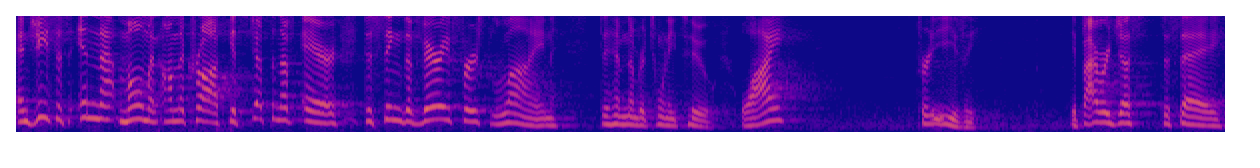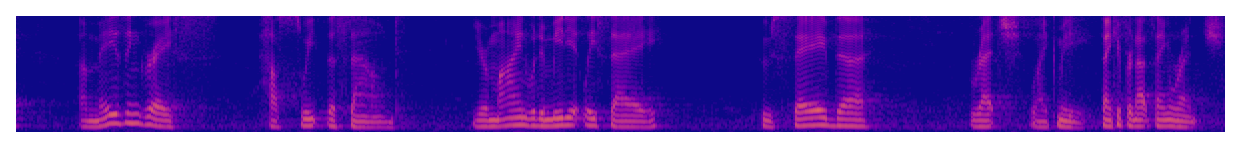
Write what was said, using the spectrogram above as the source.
And Jesus, in that moment on the cross, gets just enough air to sing the very first line to hymn number 22. Why? Pretty easy. If I were just to say, Amazing grace, how sweet the sound, your mind would immediately say, Who saved a wretch like me. Thank you for not saying wrench.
